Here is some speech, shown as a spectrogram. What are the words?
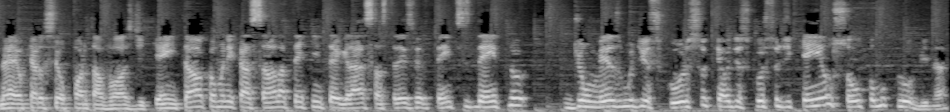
né? Eu quero ser o porta-voz de quem. Então a comunicação ela tem que integrar essas três vertentes dentro de um mesmo discurso, que é o discurso de quem eu sou como clube, né?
